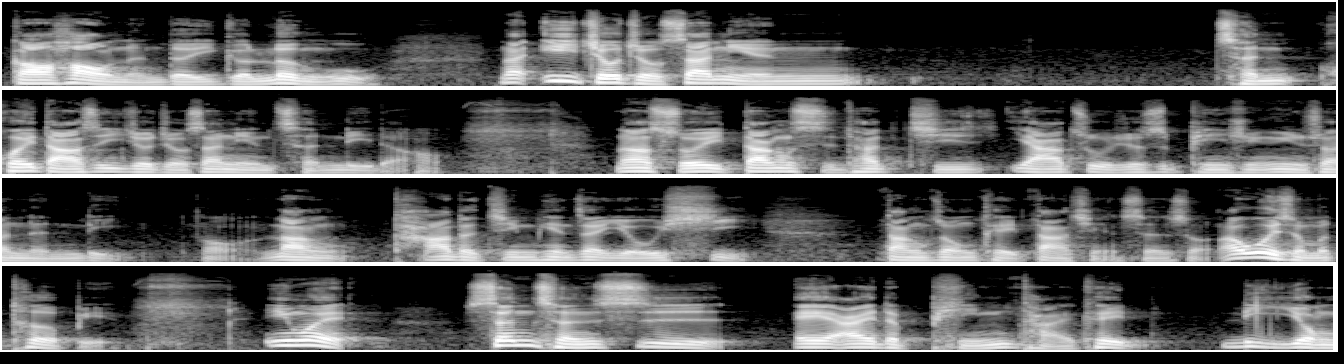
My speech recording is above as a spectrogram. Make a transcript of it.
高耗能的一个任务。那一九九三年成辉达是一九九三年成立的哦。那所以当时它其实压住就是平行运算能力哦，让它的晶片在游戏当中可以大显身手。那为什么特别？因为生成式 AI 的平台可以利用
